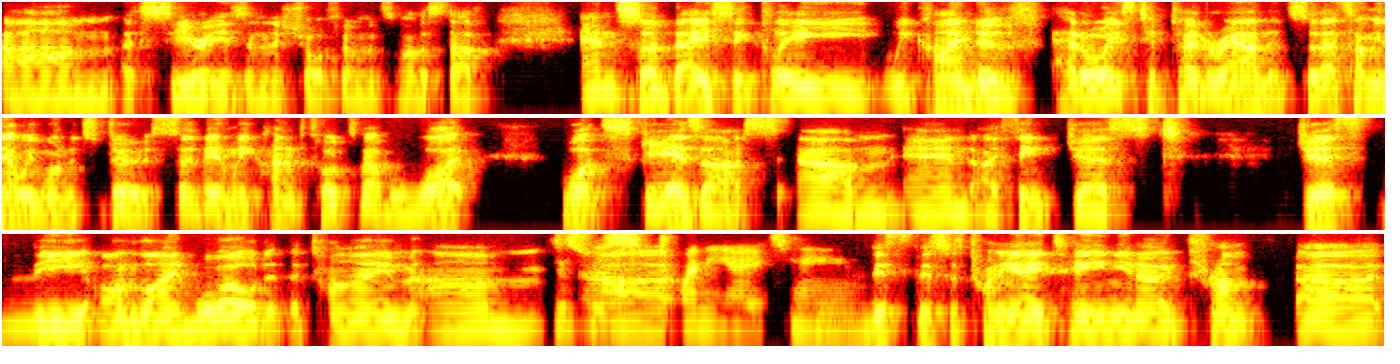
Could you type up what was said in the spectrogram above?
um, a series and a short film and some other stuff. And so basically, we kind of had always tiptoed around it. So that's something that we wanted to do. So then we kind of talked about well, what what scares us, um, and I think just just the online world at the time. Um, this was uh, 2018. This this was 2018. You know, Trump uh,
